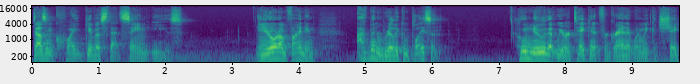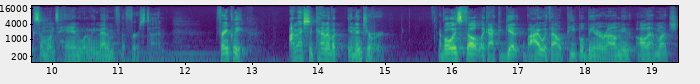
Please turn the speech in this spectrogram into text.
doesn't quite give us that same ease. And you know what I'm finding? I've been really complacent. Who knew that we were taking it for granted when we could shake someone's hand when we met them for the first time? Frankly, I'm actually kind of a, an introvert. I've always felt like I could get by without people being around me all that much.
